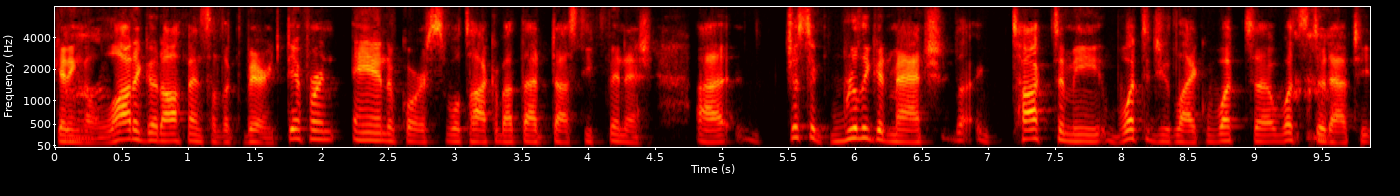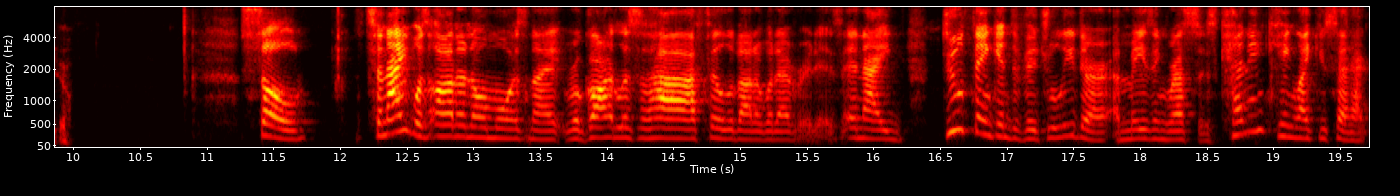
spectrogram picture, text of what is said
getting uh-huh. a lot of good offense that looked very different. And of course, we'll talk about that dusty finish. Uh, just a really good match. Talk to me. What did you like? What uh, what stood out to you? So tonight was Honor No More's night, regardless of how I feel about it, whatever it is. And I do think individually they're amazing wrestlers. Kenny King, like you said, had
